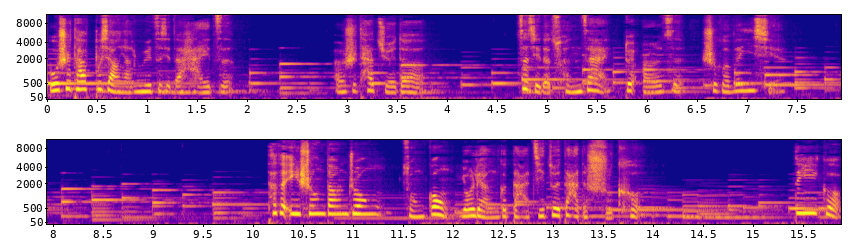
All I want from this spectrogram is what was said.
不是他不想养育自己的孩子，而是他觉得自己的存在对儿子是个威胁。他的一生当中，总共有两个打击最大的时刻。第一个，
